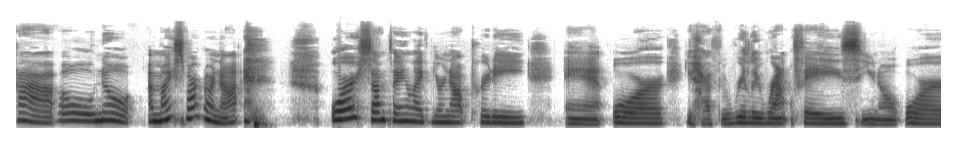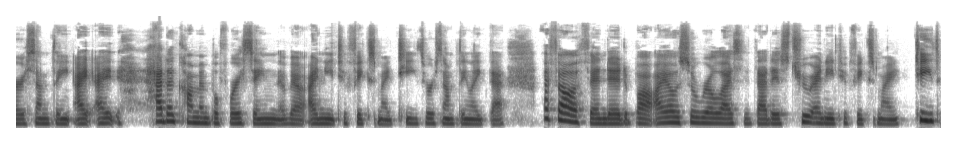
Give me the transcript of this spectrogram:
ha oh no am i smart or not or something like you're not pretty and or you have a really round face you know or something. I, I had a comment before saying about i need to fix my teeth or something like that. I felt offended but i also realized that that is true. I need to fix my teeth.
